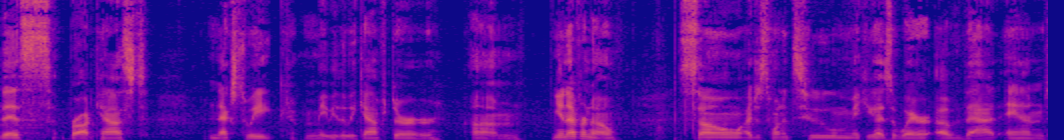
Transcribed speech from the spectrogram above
this broadcast next week, maybe the week after. Um, you never know. So I just wanted to make you guys aware of that, and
